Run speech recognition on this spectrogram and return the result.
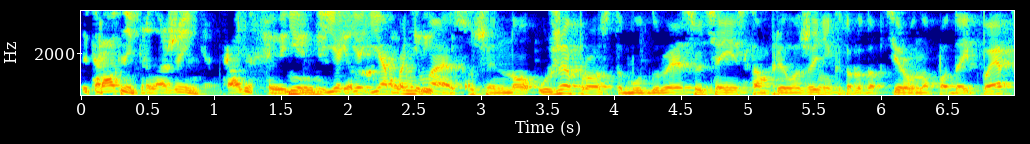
Это разные приложения, разных поведенческих не, я, я, я понимаю, слушай, но уже просто, буду говорить, если у тебя есть там приложение, которое адаптировано под iPad,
